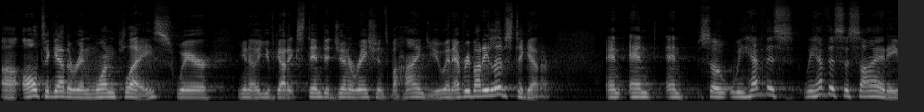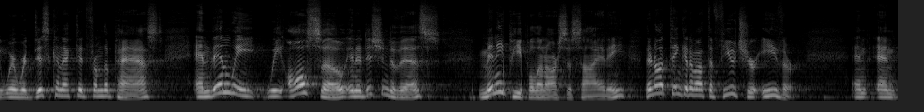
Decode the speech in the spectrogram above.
uh, all together in one place where you know you've got extended generations behind you and everybody lives together. And, and, and so we have, this, we have this society where we're disconnected from the past. And then we, we also in addition to this many people in our society they're not thinking about the future either. And, and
